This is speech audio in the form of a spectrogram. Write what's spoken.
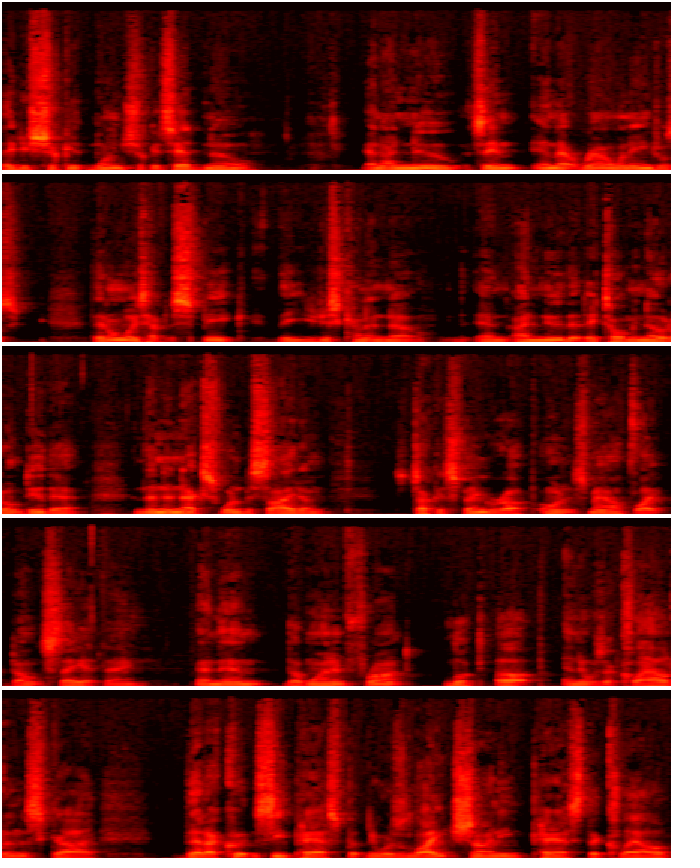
They just shook it. One shook its head no, and I knew it's in in that realm when angels they don't always have to speak. They, you just kind of know, and I knew that they told me no, don't do that. And then the next one beside him stuck his finger up on its mouth like don't say a thing. And then the one in front looked up, and there was a cloud in the sky that I couldn't see past, but there was light shining past the cloud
